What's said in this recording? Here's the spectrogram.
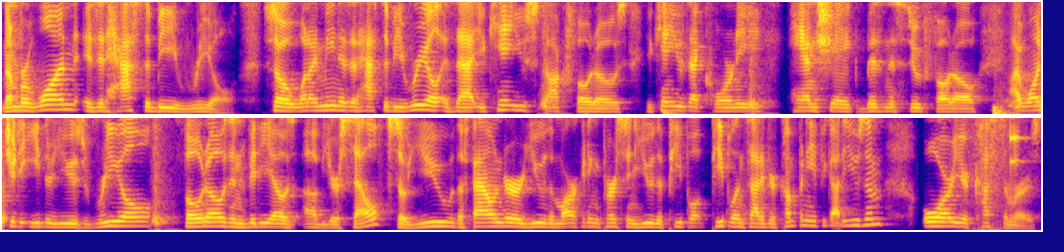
Number one is it has to be real. So, what I mean is, it has to be real is that you can't use stock photos. You can't use that corny handshake business suit photo. I want you to either use real photos and videos of yourself. So, you, the founder, you, the marketing person, you, the people, people inside of your company, if you got to use them, or your customers.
